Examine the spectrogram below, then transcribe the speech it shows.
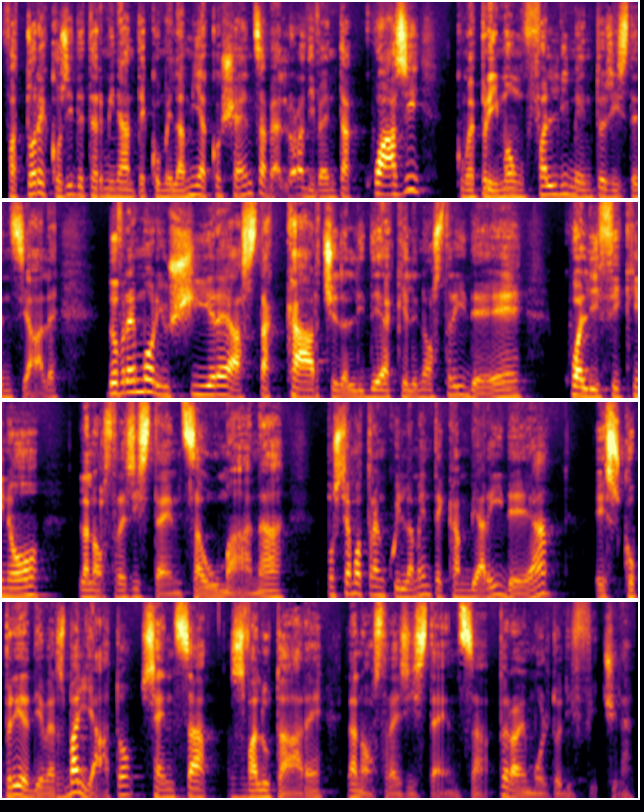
fattore così determinante come la mia coscienza, beh, allora diventa quasi, come prima, un fallimento esistenziale. Dovremmo riuscire a staccarci dall'idea che le nostre idee qualifichino la nostra esistenza umana. Possiamo tranquillamente cambiare idea e scoprire di aver sbagliato senza svalutare la nostra esistenza, però è molto difficile.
